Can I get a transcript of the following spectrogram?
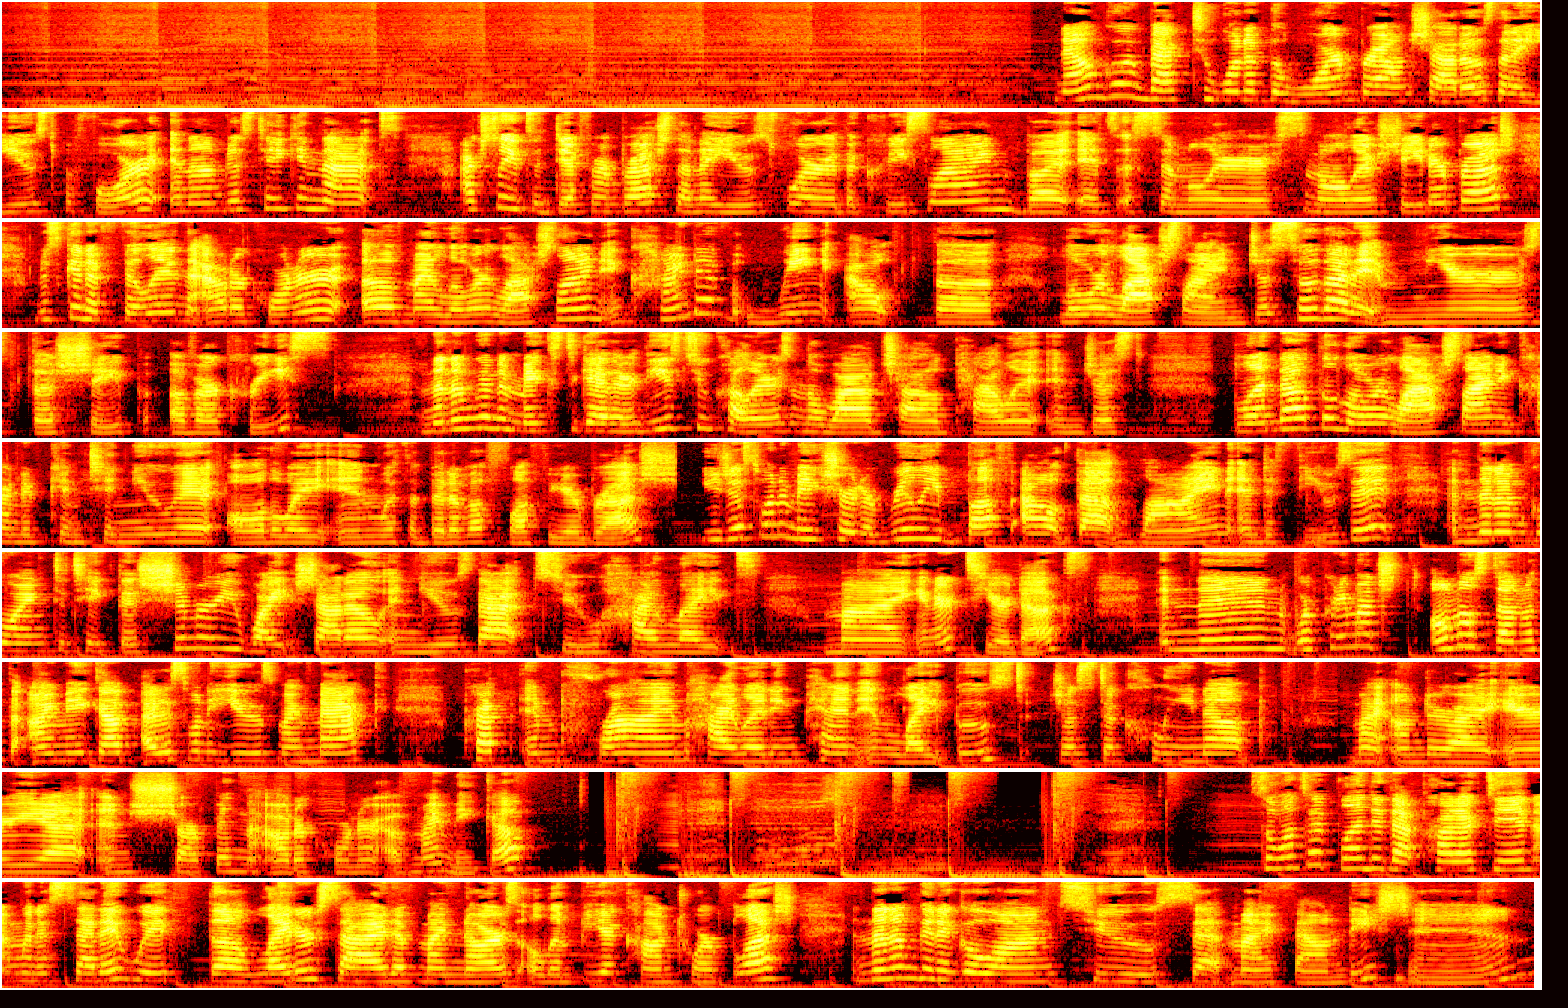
Now I'm going back to one of the warm brown shadows that I used before and I'm just taking that, actually it's a different brush than I used for the crease line, but it's a similar smaller shader brush. I'm just going to fill in the outer corner of my lower lash line and kind of wing out the lower lash line just so that it mirrors the shape of our crease. And then I'm going to mix together these two colors in the Wild Child palette and just blend out the lower lash line and kind of continue it all the way in with a bit of a fluffier brush. You just want to make sure to really buff out that line and diffuse it. And then I'm going to take this shimmery white shadow and use that to highlight my inner tear ducts. And then we're pretty much almost done with the eye makeup. I just want to use my MAC Prep and Prime highlighting pen in Light Boost just to clean up my under eye area and sharpen the outer corner of my makeup. So once I've blended that product in, I'm going to set it with the lighter side of my NARS Olympia Contour Blush. And then I'm going to go on to set my foundation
